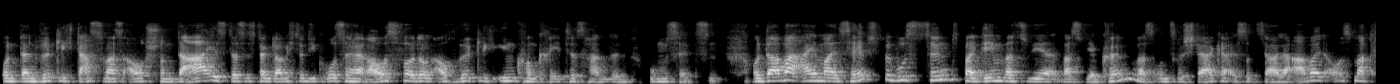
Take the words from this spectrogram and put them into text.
und dann wirklich das, was auch schon da ist, das ist dann, glaube ich, so die große Herausforderung, auch wirklich in konkretes Handeln umsetzen. Und dabei einmal selbstbewusst sind bei dem, was wir, was wir können, was unsere Stärke als soziale Arbeit ausmacht,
